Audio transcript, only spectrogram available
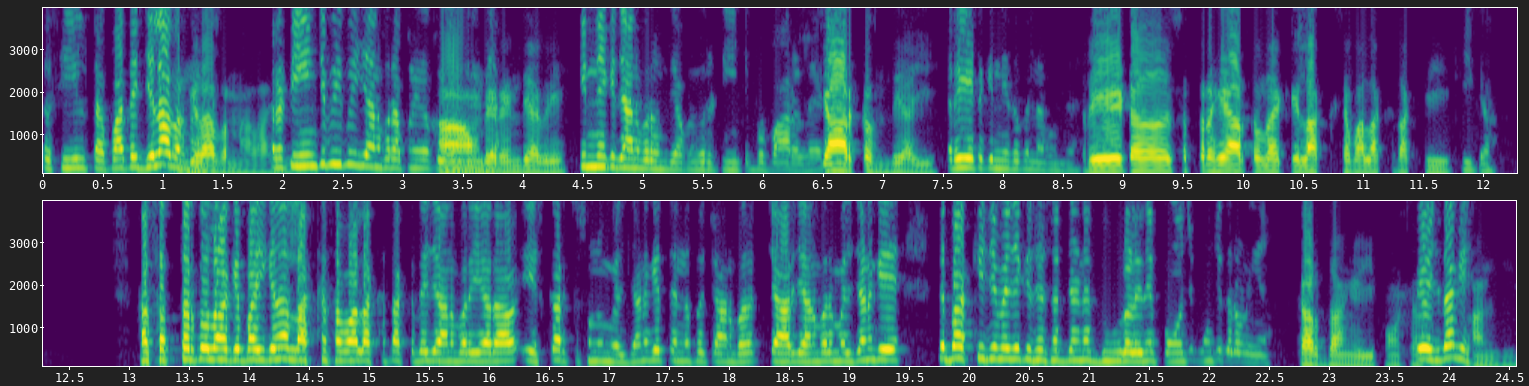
ਤਹਿਸੀਲ ਤਪਾ ਤੇ ਜ਼ਿਲ੍ਹਾ ਬਰਨਾਲਾ। ਜ਼ਿਲ੍ਹਾ ਬਰਨਾਲਾ ਜੀ। ਰੂਟੀਨ 'ਚ ਵੀ ਬਈ ਜਾਨਵਰ ਆਪਣੇ ਕੋਲ ਹਾਂ ਆਉਂਦੇ ਆ? ਰਹਿੰਦੇ ਆ ਵੀਰੇ। ਕਿੰਨੇ ਕ ਜਾਨਵਰ ਹੁੰਦੇ ਆ ਆਪਣੇ ਕੋਲ ਰੂਟੀਨ 'ਚ ਵਪਾਰ ਲੈ ਚਾਰ ਕ ਹੁੰਦੇ ਆ ਜੀ। ਰੇਟ ਕਿੰਨੇ ਤੋਂ ਕਿੰਨਾ ਕੁ ਹੁੰਦਾ? ਰੇਟ 70000 ਤੋਂ ਲੈ ਕੇ ਲੱਖ ਸਵਾ ਲੱਖ ਤੱਕ ਜੀ। ਠੀਕ ਆ। ਹਾਂ 70 ਤੋਂ ਲਾ ਕੇ ਬਾਈ ਕਹਿੰਦਾ ਲੱਖ ਸਵਾ ਲੱਖ ਤੱਕ ਦੇ ਜਾਨਵਰ ਯਾਰ ਇਸ ਘਰ 'ਚ ਤੁਹਾਨੂੰ ਮਿਲ ਜਾਣਗੇ ਤਿੰਨ ਤੋਂ ਜਾਨਵਰ ਚਾਰ ਜਾਨਵਰ ਮਿਲ ਜਾਣਗੇ। ਤੇ ਬਾਕੀ ਜਿਵੇਂ ਜੇ ਕਿਸੇ ਸੱਜਣ ਨੇ ਦੂਰ ਵਾਲੇ ਨੇ ਪਹੁੰਚ ਪਹੁੰਚ ਕਰਾਉਣੀ ਆ? ਕਰ ਦਾਂਗੇ ਜੀ ਪਹੁੰਚ ਭੇਜ ਦਾਂਗੇ? ਹਾਂਜੀ।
